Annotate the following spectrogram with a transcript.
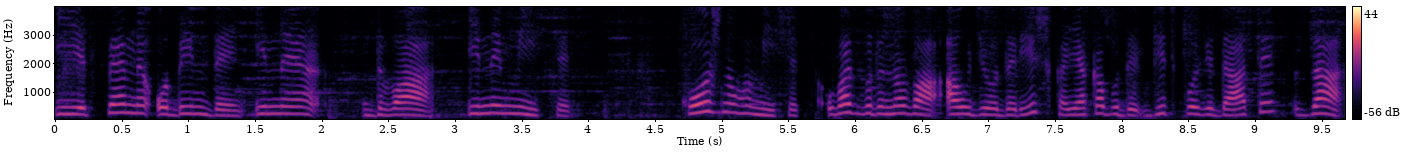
І це не один день, і не два, і не місяць. Кожного місяця у вас буде нова аудіодоріжка, яка буде відповідати за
